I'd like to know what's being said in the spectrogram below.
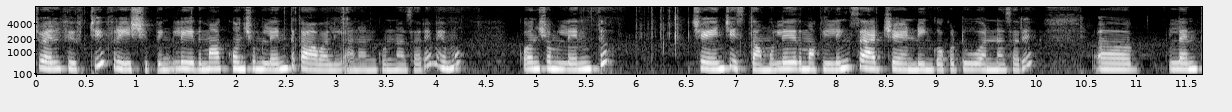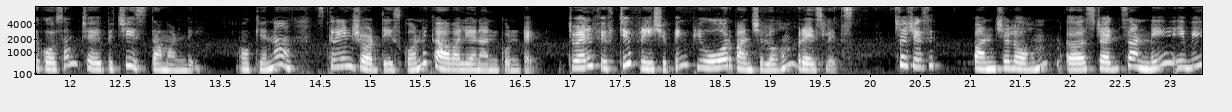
ట్వెల్వ్ ఫిఫ్టీ ఫ్రీ షిప్పింగ్. లేదు మాకు కొంచెం లెంత్ కావాలి అని అనుకున్నా సరే మేము కొంచెం లెంత్ చేయించి ఇస్తాము. లేదు మాకు లింక్స్ యాడ్ చేయండి ఇంకొక టూ అన్నా సరే. లెంత్ కోసం చేయించి ఇస్తామండి. ఓకేనా? స్క్రీన్ షాట్ తీసుకోండి కావాలి అని అనుకుంటే. Twelve fifty free shipping pure పంచలోహం బ్రేస్లెట్స్. నెక్స్ట్ వచ్చేసి పంచలోహం స్టెడ్స్ అండి. ఇవి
